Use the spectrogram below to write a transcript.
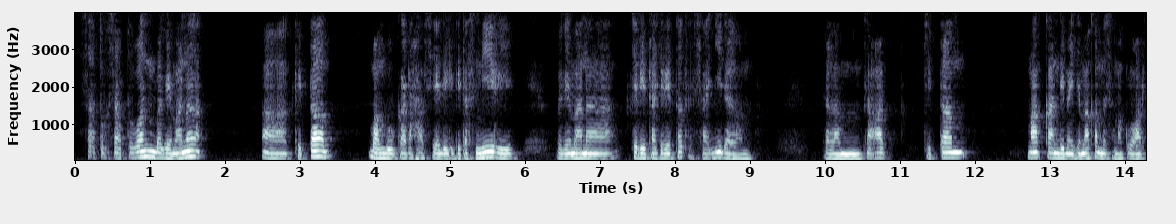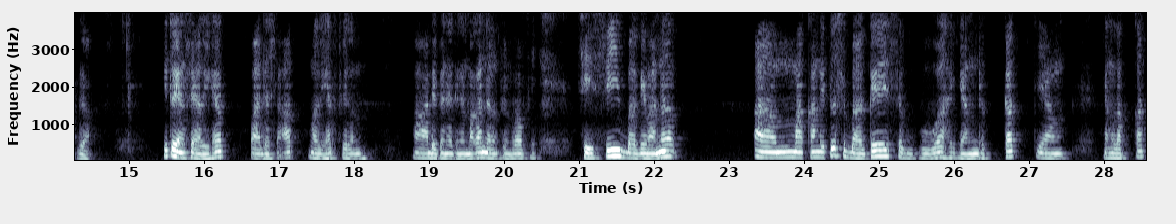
satu kesatuan bagaimana uh, kita membuka rahasia diri kita sendiri. Bagaimana cerita-cerita tersaji dalam dalam saat kita makan di meja makan bersama keluarga. Itu yang saya lihat pada saat melihat film uh, adegan-adegan makan dalam film Rofi sisi bagaimana um, makan itu sebagai sebuah yang dekat yang yang lekat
